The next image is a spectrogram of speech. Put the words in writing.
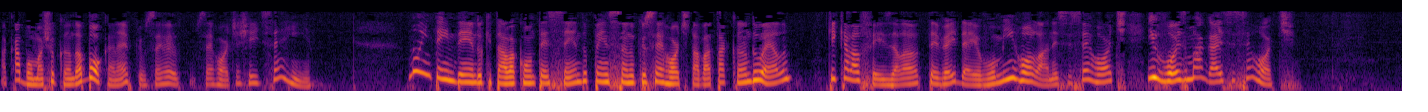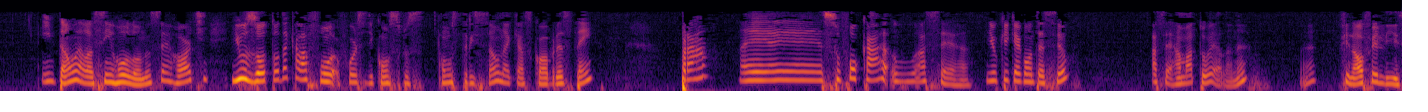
Acabou machucando a boca, né? Porque o serrote é cheio de serrinha. Não entendendo o que estava acontecendo, pensando que o serrote estava atacando ela, o que, que ela fez? Ela teve a ideia: eu vou me enrolar nesse serrote e vou esmagar esse serrote. Então ela se enrolou no serrote e usou toda aquela for força de constrição né, que as cobras têm para é, sufocar a serra. E o que, que aconteceu? A serra matou ela, né? né? Final feliz.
